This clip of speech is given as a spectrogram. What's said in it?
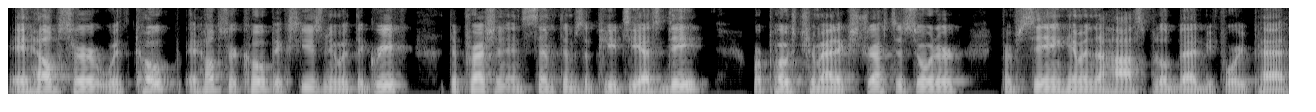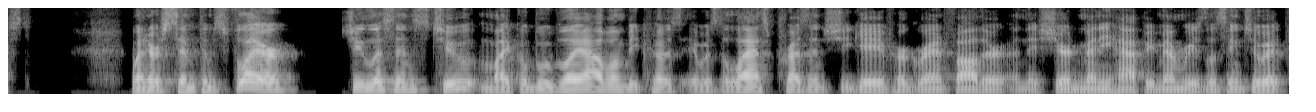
It helps her with cope. It helps her cope, excuse me, with the grief, depression, and symptoms of PTSD or post-traumatic stress disorder from seeing him in the hospital bed before he passed. When her symptoms flare, she listens to Michael Bublé album because it was the last present she gave her grandfather, and they shared many happy memories listening to it.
